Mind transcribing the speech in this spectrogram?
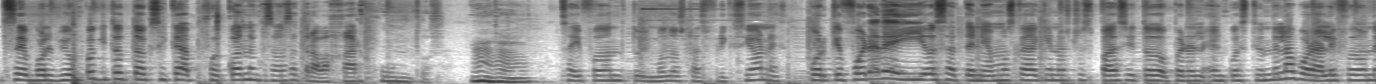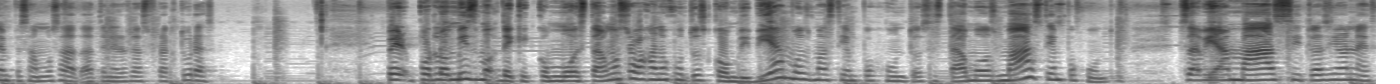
se volvió un poquito tóxica fue cuando empezamos a trabajar juntos. Ahí fue donde tuvimos nuestras fricciones. Porque fuera de ahí, o sea, teníamos cada quien nuestro espacio y todo, pero en, cuestión de laboral ahí fue donde empezamos a, tener las fracturas. Pero por lo mismo, de que como estábamos trabajando juntos, convivíamos más tiempo juntos, estábamos más tiempo juntos, entonces había más situaciones.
